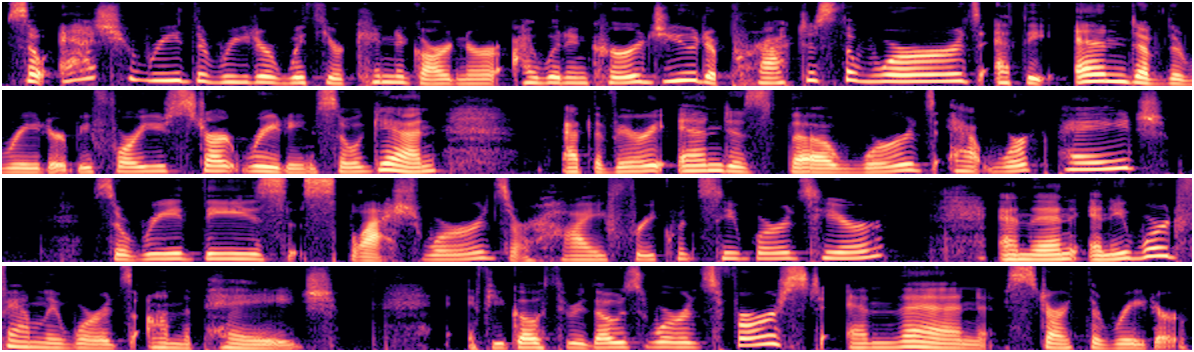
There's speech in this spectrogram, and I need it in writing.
So, as you read the reader with your kindergartner, I would encourage you to practice the words at the end of the reader before you start reading. So, again, at the very end is the words at work page. So, read these splash words or high frequency words here, and then any word family words on the page. If you go through those words first and then start the reader.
